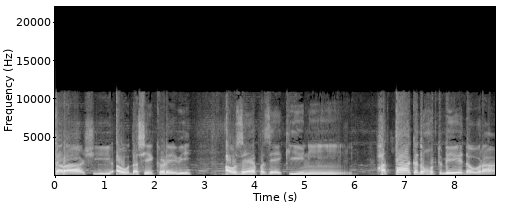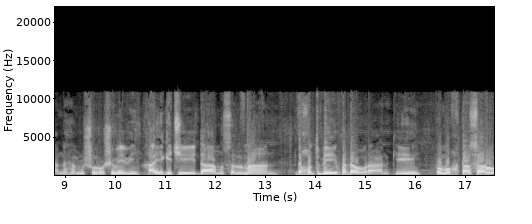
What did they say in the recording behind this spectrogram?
ته راشي اودس یې کړی وي او ځای په ځای کیني حتی که د خطبې دوران هم شروع شوی وي ښایږي چې دا مسلمان د خطبې په دوران کې په مختصرو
